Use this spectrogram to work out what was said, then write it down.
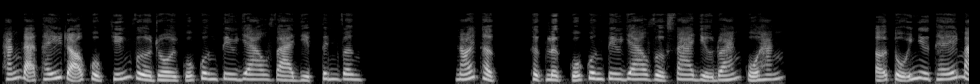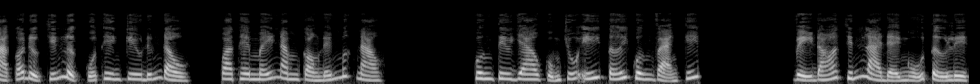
Hắn đã thấy rõ cuộc chiến vừa rồi của quân Tiêu Giao và Diệp Tinh Vân. Nói thật, thực lực của quân Tiêu Giao vượt xa dự đoán của hắn. Ở tuổi như thế mà có được chiến lực của Thiên Kiêu đứng đầu, qua thêm mấy năm còn đến mức nào. Quân Tiêu Giao cũng chú ý tới quân vạn kiếp. Vị đó chính là đệ ngũ tự liệt,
